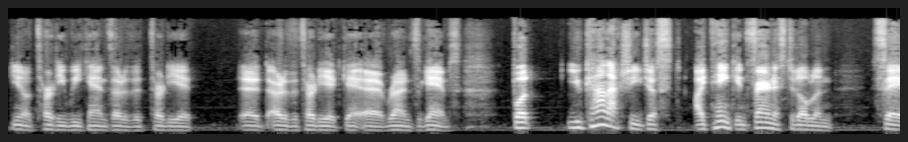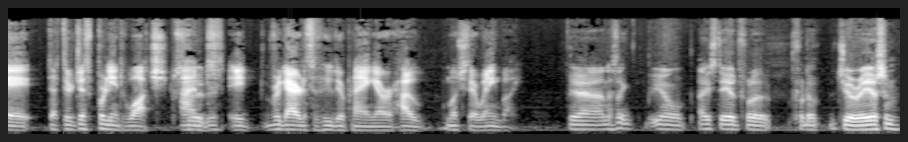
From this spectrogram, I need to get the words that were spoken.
you know, thirty weekends out of the thirty-eight uh, out of the thirty-eight ga- uh, rounds of games. But you can actually just, I think, in fairness to Dublin, say that they're just brilliant to watch, and it, regardless of who they're playing or how much they're winning by. Yeah, and I think you know I stayed for the for the duration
